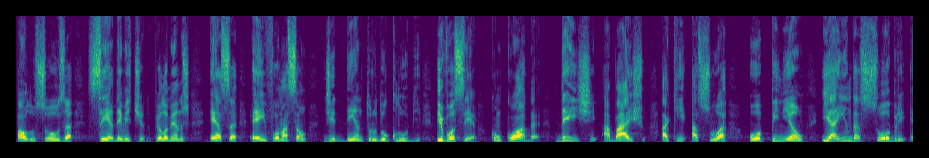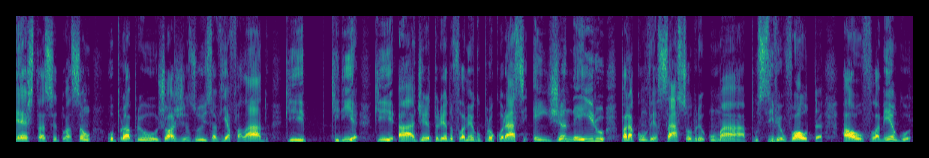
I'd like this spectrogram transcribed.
Paulo Souza ser demitido. Pelo menos essa é a informação de dentro do clube. E você concorda? Deixe abaixo aqui a sua opinião. E ainda sobre esta situação, o próprio Jorge Jesus havia falado que queria que a diretoria do Flamengo procurasse em janeiro para conversar sobre uma possível volta ao Flamengo.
